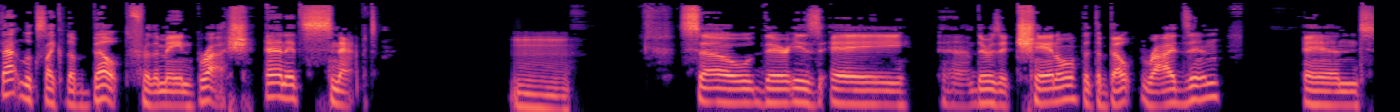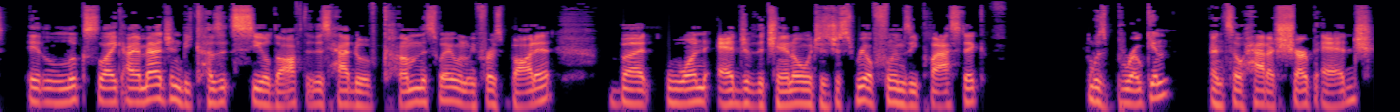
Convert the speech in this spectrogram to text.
that looks like the belt for the main brush, and it's snapped. mm. So there is a um, there is a channel that the belt rides in, and it looks like I imagine because it's sealed off that this had to have come this way when we first bought it. But one edge of the channel, which is just real flimsy plastic, was broken and so had a sharp edge.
